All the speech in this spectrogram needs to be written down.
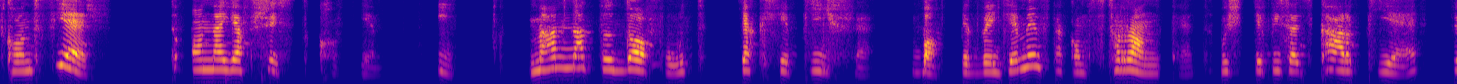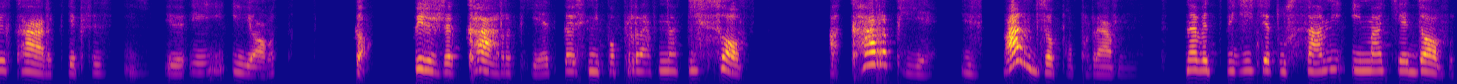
skąd wiesz ona ja wszystko wiem. I mam na to dowód, jak się pisze. Bo jak wejdziemy w taką stronkę, musicie pisać karpie, czy karpie przez i, i, i, j. To pisze, że karpie to jest niepoprawna pisownia. A karpie jest bardzo poprawna. Nawet widzicie tu sami i macie dowód.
